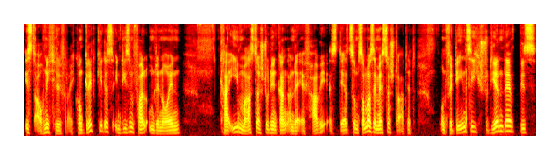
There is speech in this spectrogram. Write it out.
ist auch nicht hilfreich. Konkret geht es in diesem Fall um den neuen KI-Masterstudiengang an der FHBS, der zum Sommersemester startet und für den sich Studierende bis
